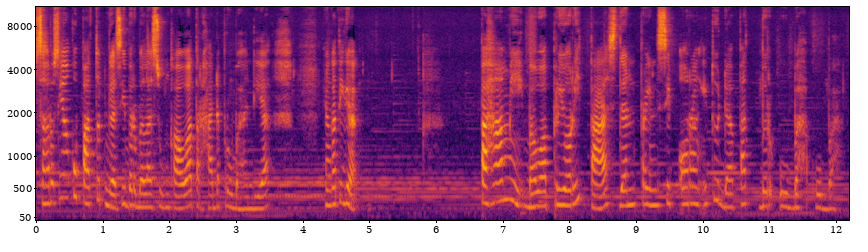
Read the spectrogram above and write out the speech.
Seharusnya aku patut nggak sih berbelasungkawa terhadap perubahan dia? Yang ketiga pahami bahwa prioritas dan prinsip orang itu dapat berubah-ubah.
